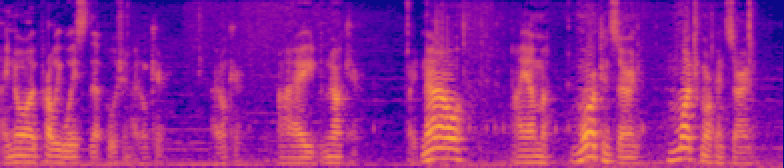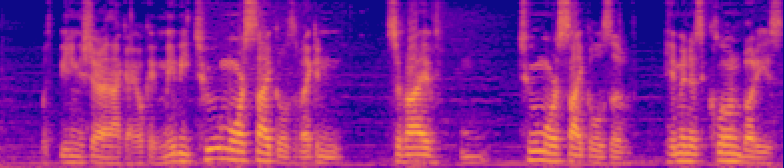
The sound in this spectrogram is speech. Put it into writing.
I know I probably wasted that potion. I don't care. I don't care. I do not care. Right now, I am more concerned, much more concerned, with beating the shit out of that guy. Okay, maybe two more cycles if I can survive two more cycles of him and his clone buddies.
